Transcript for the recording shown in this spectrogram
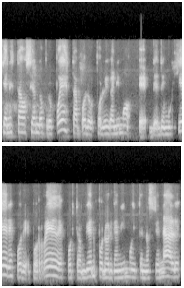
que, han estado siendo propuestas por, por organismos eh, de, mujeres, por, por, redes, por también por organismos internacionales,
